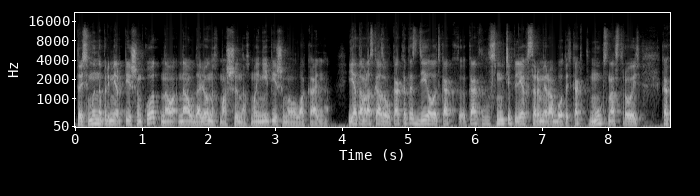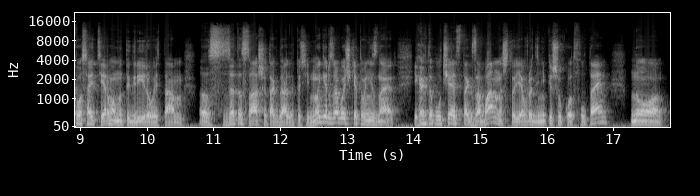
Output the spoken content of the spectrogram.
То есть мы, например, пишем код на, на удаленных машинах, мы не пишем его локально. Я там рассказывал, как это сделать, как, как с мультиплексорами работать, как MUX настроить, как его сайт термом интегрировать, там, с ZSH и так далее. То есть и многие разработчики этого не знают. И как-то получается так забавно, что я вроде не пишу код full time, но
